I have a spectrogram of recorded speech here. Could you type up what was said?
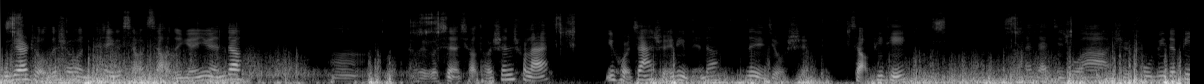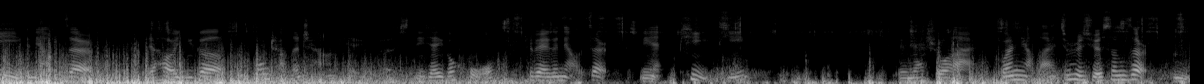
湖边走的时候，你看一个小小的、圆圆的，嗯，然后有个小小头伸出来，一会儿扎水里面的，那就是小皮皮。大家记住啊，是复辟的“辟”一个鸟字儿。然后一个工厂的厂底下有个底下一个虎，这边一个鸟字儿，念 P T。人家说啊，观鸟啊就是学生字儿，嗯，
